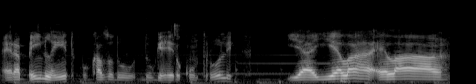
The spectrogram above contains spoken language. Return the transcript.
era bem lento por causa do, do guerreiro controle. E aí ela, ela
